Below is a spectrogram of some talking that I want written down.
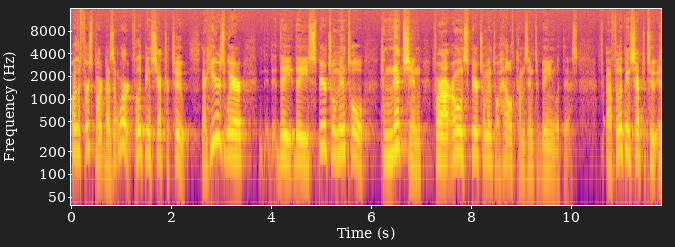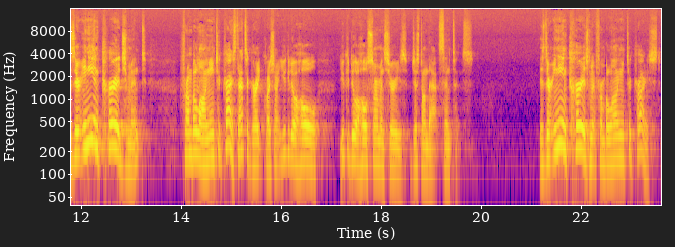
or the first part doesn't work. Philippians chapter 2. Now, here's where the, the spiritual mental connection for our own spiritual mental health comes into being with this. Uh, Philippians chapter 2. Is there any encouragement from belonging to Christ? That's a great question. You could do a whole, you could do a whole sermon series just on that sentence. Is there any encouragement from belonging to Christ?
